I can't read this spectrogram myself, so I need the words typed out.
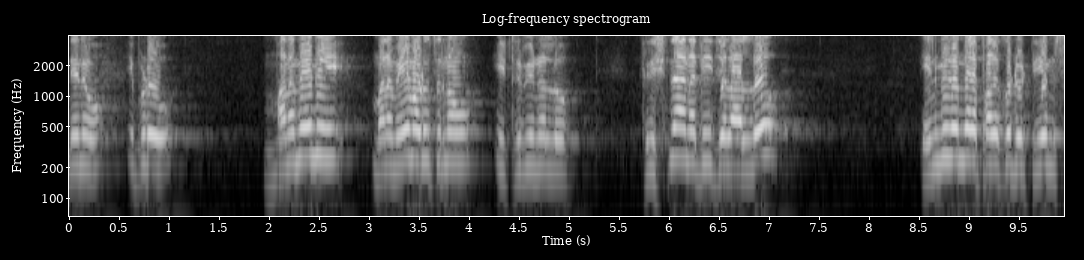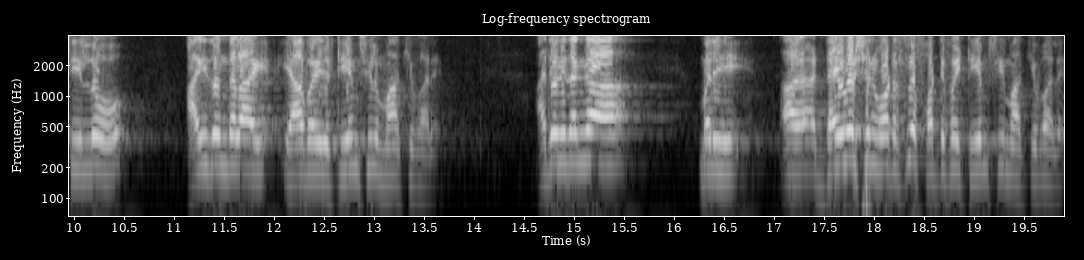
నేను ఇప్పుడు మనమేమి మనం అడుగుతున్నాం ఈ ట్రిబ్యునల్లో? కృష్ణా నదీ జలాల్లో ఎనిమిది వందల పదకొండు టీఎంసీల్లో ఐదు వందల యాభై ఐదు టీఎంసీలు మాకు ఇవ్వాలి అదేవిధంగా మరి ఆ డైవర్షన్ వాటర్స్లో ఫార్టీ ఫైవ్ టీఎంసీ మాకు ఇవ్వాలి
